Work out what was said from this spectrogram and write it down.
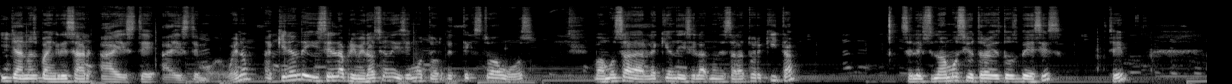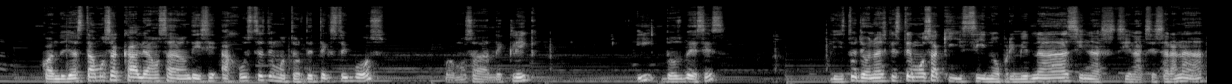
y ya nos va a ingresar a este, a este modo. Bueno, aquí donde dice la primera opción dice motor de texto a voz, Vamos a darle aquí donde, dice la, donde está la tuerquita. Seleccionamos y otra vez dos veces. ¿sí? Cuando ya estamos acá, le vamos a dar donde dice ajustes de motor de texto y voz. Vamos a darle clic y dos veces. Listo, ya una vez que estemos aquí sin oprimir nada, sin, sin accesar a nada,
